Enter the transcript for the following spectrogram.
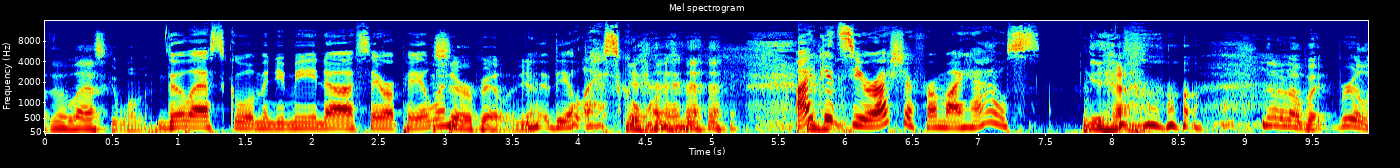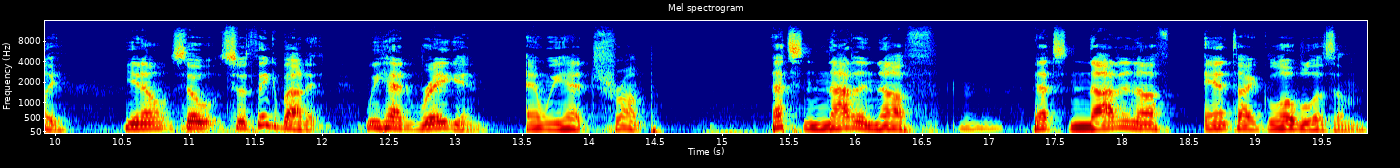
the Alaska woman. The Alaska woman, you mean uh, Sarah Palin? Sarah Palin, yeah. the Alaska woman. I can see Russia from my house. Yeah. no, no, but really, you know, so so think about it. We had Reagan and we had Trump. That's not enough. That's not enough anti-globalism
